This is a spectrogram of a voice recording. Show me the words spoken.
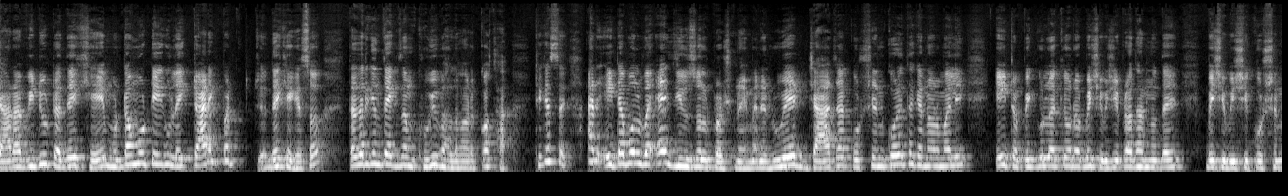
যারা ভিডিওটা দেখে মোটামুটি এগুলো একটু আরেকবার দেখে গেছো, তাদের কিন্তু এক্সাম খুবই ভালো হওয়ার কথা, ঠিক আছে? আর এটা বলব অ্যাজ ইউজুয়াল প্রশ্নই মানে রুয়েট যা যা কোশ্চেন করে থাকে নর্মালি এই টপিকগুলোকে ওরা বেশি বেশি প্রাধান্য দেয়, বেশি বেশি কোশ্চেন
